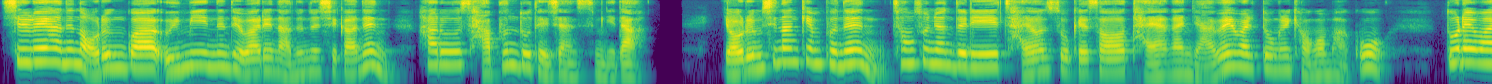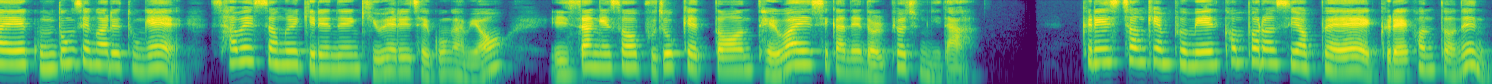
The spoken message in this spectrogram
신뢰하는 어른과 의미 있는 대화를 나누는 시간은 하루 4분도 되지 않습니다. 여름 신앙 캠프는 청소년들이 자연 속에서 다양한 야외 활동을 경험하고 또래와의 공동생활을 통해 사회성을 기르는 기회를 제공하며 일상에서 부족했던 대화의 시간을 넓혀줍니다. 크리스천 캠프 및 컨퍼런스 협회의 그렉 헌터는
